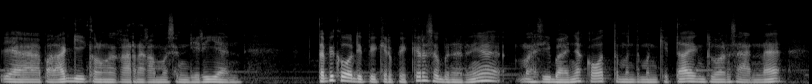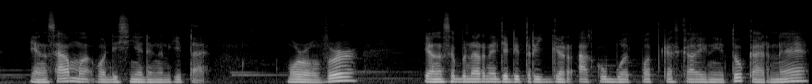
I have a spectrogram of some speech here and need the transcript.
Ya apalagi kalau nggak karena kamu sendirian. Tapi kalau dipikir-pikir sebenarnya masih banyak kok teman-teman kita yang di luar sana yang sama kondisinya dengan kita. Moreover, yang sebenarnya jadi trigger aku buat podcast kali ini itu karena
